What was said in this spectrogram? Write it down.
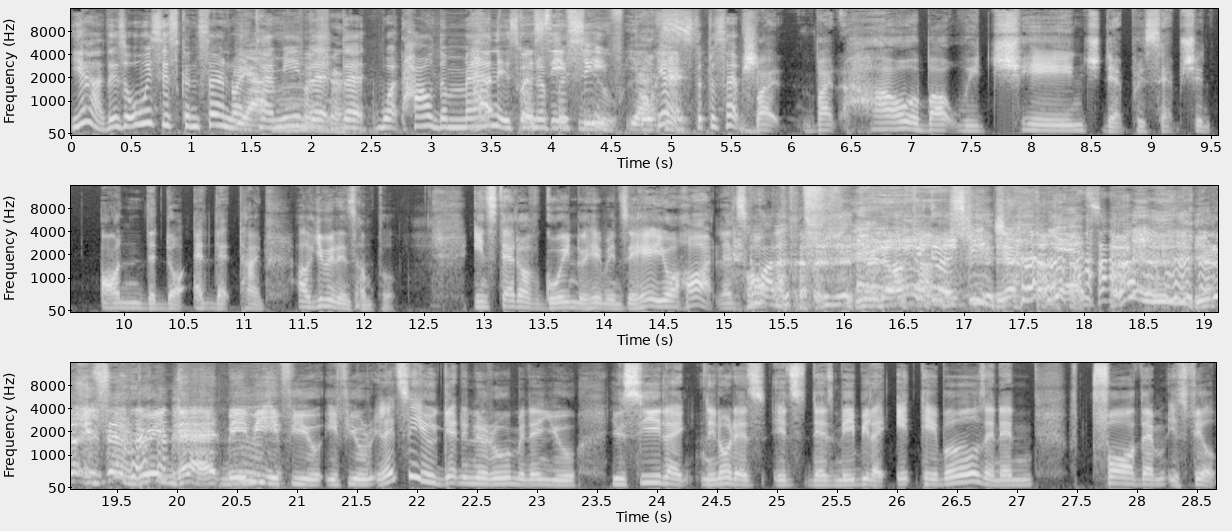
Yeah, there's always this concern, right, Yeah, Tammy, that, sure. that what how the man Ha- is going to perceive you, yeah. Okay. Yes, the perception. But but how about we change that perception on the dot at that time? I'll give you an example. Instead of going to him and say, "Hey, you're hot. Let's Come hot," you know, Figure of speech. yes. you know, instead of doing that, maybe if you if you let's say you get in a room and then you you see like you know there's it's there's maybe like eight tables and then four of them is filled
